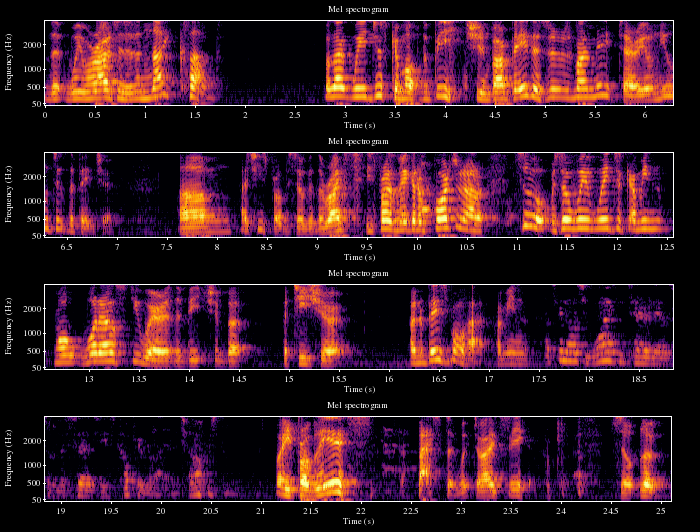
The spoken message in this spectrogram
that we were out at a nightclub. But like we'd just come off the beach in Barbados. It was my mate Terry O'Neill took the picture. Um, she's probably still got the rights. She's probably making a fortune out of it. So, so we, we took, I mean, well, what else do you wear at the beach but a t-shirt and a baseball hat? I mean, I was going to ask you, why isn't Terry O'Neill sort of asserted his copyright and charged them? well, he probably is. The bastard, which I see. So, look,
